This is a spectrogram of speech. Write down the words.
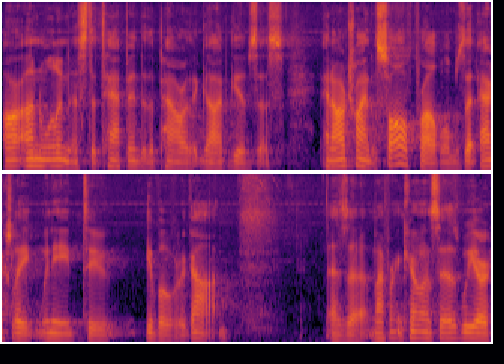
our unwillingness to tap into the power that God gives us and our trying to solve problems that actually we need to give over to God. As uh, my friend Carolyn says, we are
